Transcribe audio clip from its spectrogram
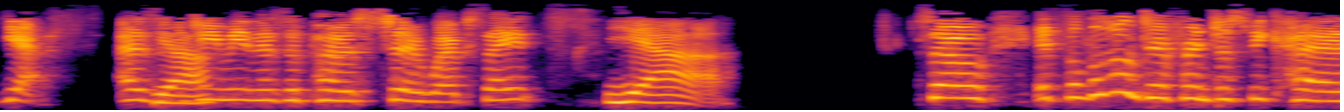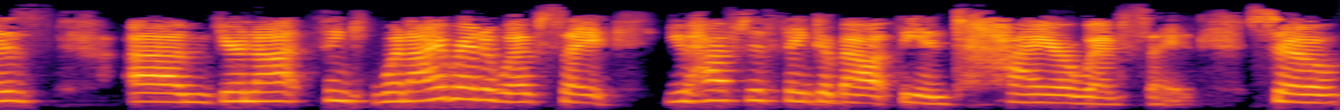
Yes. As, yeah. do you mean as opposed to websites? Yeah. So it's a little different just because um, you're not thinking. When I write a website, you have to think about the entire website. So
